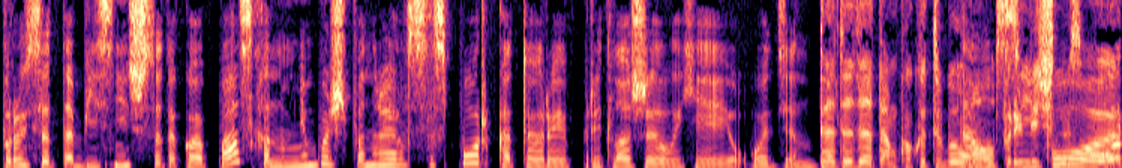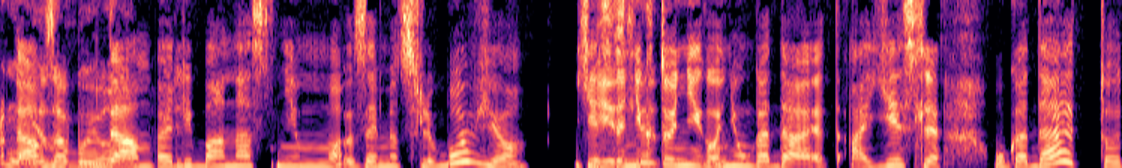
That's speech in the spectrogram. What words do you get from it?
просят объяснить, что такое Пасха, но мне больше понравился спор, который предложил ей Один. Да-да-да, там какой-то был там малоприличный спор, спор но там, я забыла. Да, либо она с ним займется любовью, Если, если... никто не, не угадает. А если угадает, то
